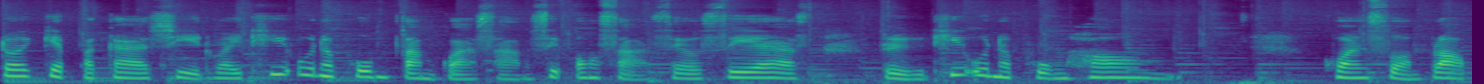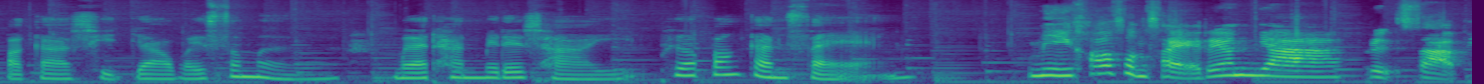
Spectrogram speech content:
โดยเก็บปากกาฉีดไว้ที่อุณหภูมิต่ำกว่า 30 องศาเซลเซียส หรือที่อุณหภูมิห้อง ควรสวมปลอกปากกาฉีดยาไว้เสมอ เมื่อท่านไม่ได้ใช้เพื่อป้องกันแสงมีข้อสงสัยเรื่องยาปรึกษาเภ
